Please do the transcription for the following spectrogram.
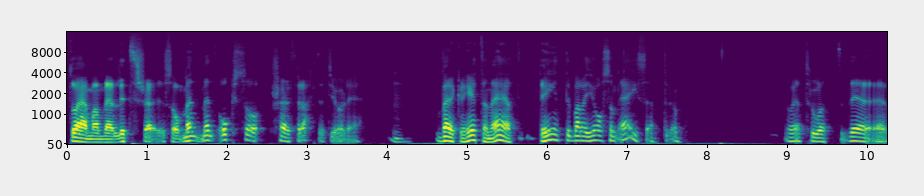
då är man väldigt själv, så, men, men också självföraktet gör det. Mm. Verkligheten är att det är inte bara jag som är i centrum. Och jag tror att det,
